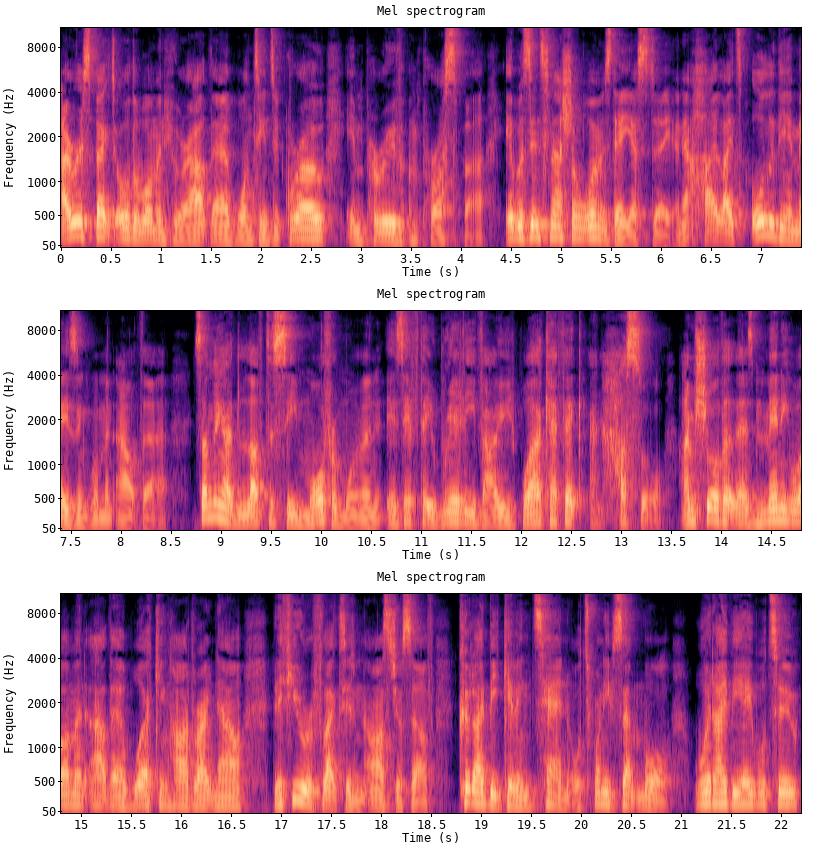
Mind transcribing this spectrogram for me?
I respect all the women who are out there wanting to grow, improve, and prosper. It was International Women's Day yesterday, and it highlights all of the amazing women out there. Something I'd love to see more from women is if they really valued work ethic and hustle. I'm sure that there's many women out there working hard right now, but if you reflected and asked yourself, could I be giving 10 or 20% more? Would I be able to?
